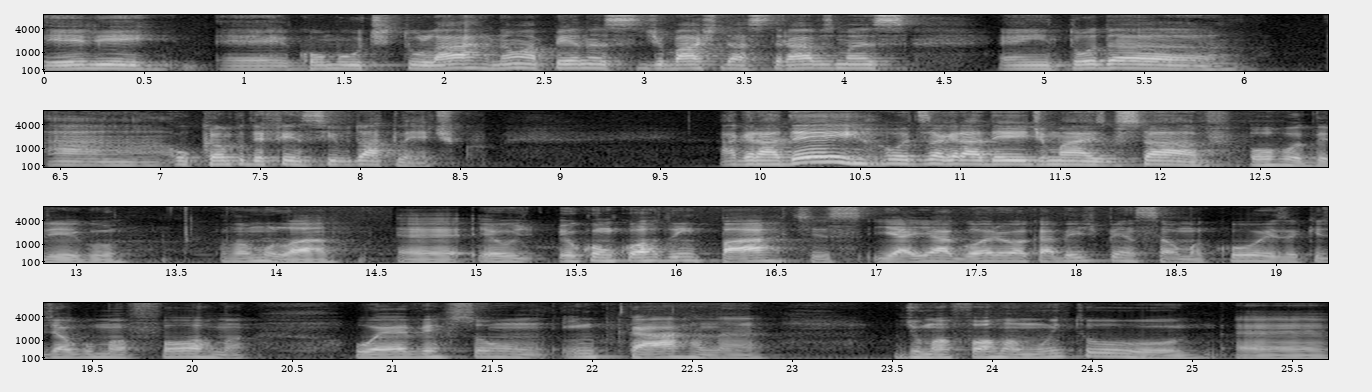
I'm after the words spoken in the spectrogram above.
ele, é, como titular, não apenas debaixo das traves, mas é, em toda a, o campo defensivo do Atlético. Agradei ou desagradei demais, Gustavo? Ô, Rodrigo, vamos lá. É, eu, eu concordo em partes, e aí agora eu acabei de pensar uma coisa que de alguma forma o Everson encarna de uma forma muito é,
